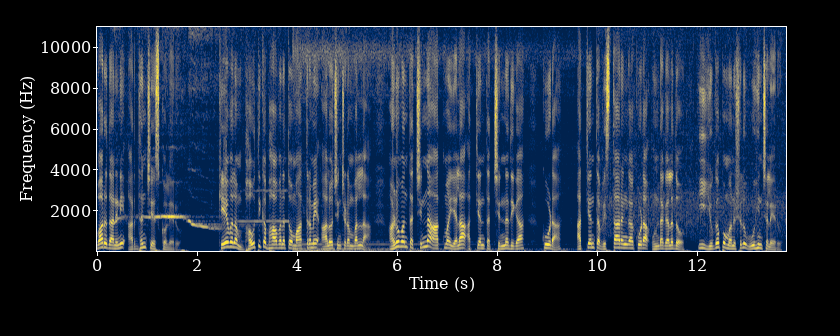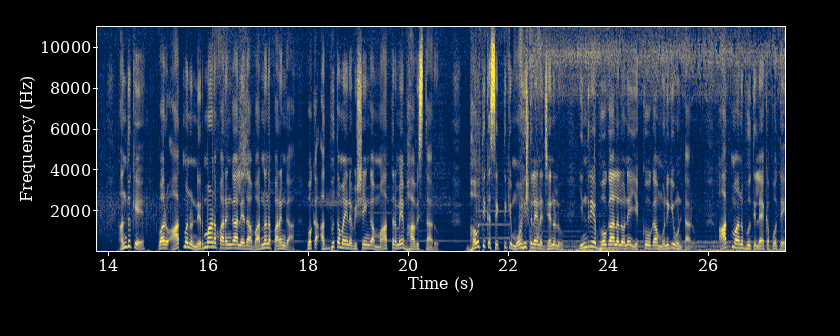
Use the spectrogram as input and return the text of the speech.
వారు దానిని అర్థం చేసుకోలేరు. కేవలం భౌతిక భావనతో మాత్రమే ఆలోచించడం వల్ల అణువంత చిన్న ఆత్మ ఎలా అత్యంత చిన్నదిగా కూడా అత్యంత విస్తారంగా కూడా ఉండగలదో ఈ యుగపు మనుషులు ఊహించలేరు. అందుకే వారు ఆత్మను నిర్మాణపరంగా లేదా వర్ణనపరంగా ఒక అద్భుతమైన విషయంగా మాత్రమే భావిస్తారు. భౌతిక శక్తికి మోహితులైన జనులు ఇంద్రియ భోగాలలోనే ఎక్కువగా మునిగి ఉంటారు. ఆత్మానుభూతి లేకపోతే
